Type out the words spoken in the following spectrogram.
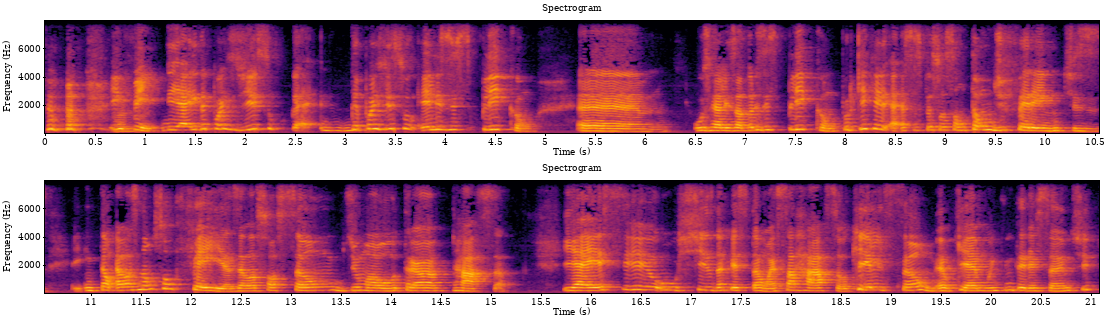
Enfim, e aí depois disso, é, depois disso eles explicam, é, os realizadores explicam por que, que essas pessoas são tão diferentes. Então, elas não são feias, elas só são de uma outra raça. E é esse o X da questão, essa raça, o que eles são, é o que é muito interessante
